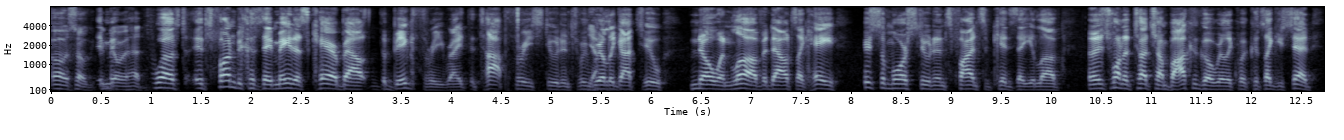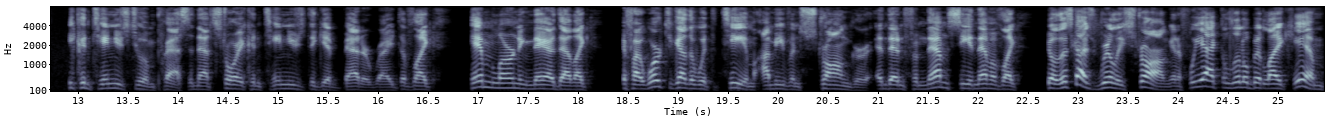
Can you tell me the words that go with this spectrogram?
Oh, so go ahead. Well, it's, it's fun because they made us care about the big three, right? The top three students. We really got to know and love. And now it's like, hey, here's some more students. Find some kids that you love. And I just want to touch on Bakugo really quick because, like you said, he continues to impress, and that story continues to get better. Right? Of like him learning there that like if I work together with the team, I'm even stronger. And then from them seeing them of like, yo, this guy's really strong, and if we act a little bit like him,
